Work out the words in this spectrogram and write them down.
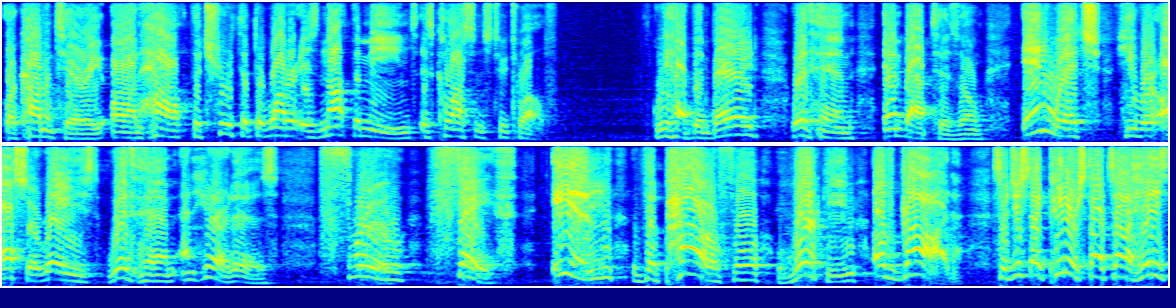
or commentary on how the truth that the water is not the means is Colossians 2:12. We have been buried with him in baptism, in which you were also raised with him, and here it is, through faith in the powerful working of God. So just like Peter starts out his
